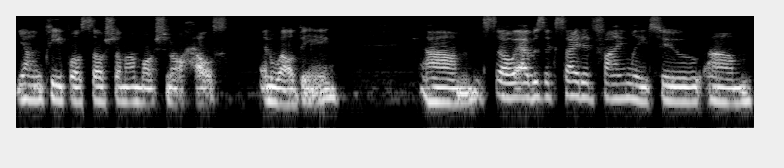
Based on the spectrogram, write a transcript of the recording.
young people's social and emotional health and well-being um, so i was excited finally to um,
